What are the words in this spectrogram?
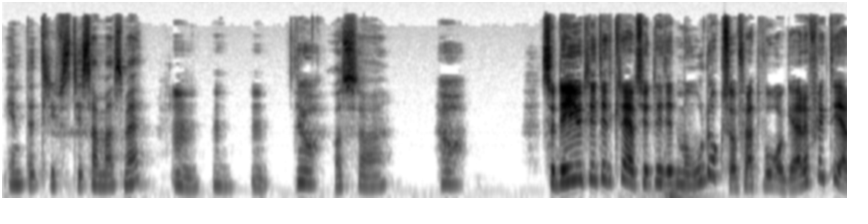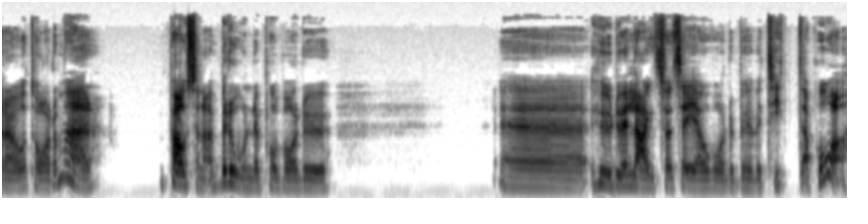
inte trivs tillsammans med. Mm, mm, mm. Ja. Och så... Ja. Så det är ju ett litet, krävs ju ett litet mod också för att våga reflektera och ta de här pauserna beroende på vad du eh, hur du är lagd så att säga och vad du behöver titta på.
